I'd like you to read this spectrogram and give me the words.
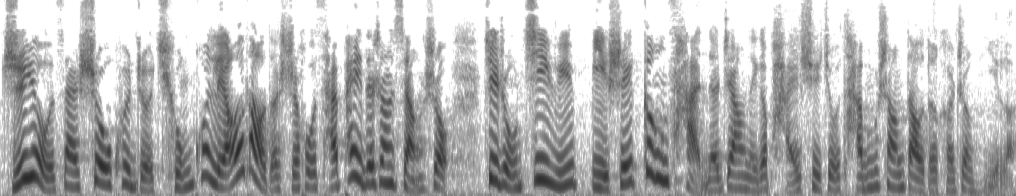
只有在受困者穷困潦倒的时候才配得上享受，这种基于比谁更惨的这样的一个排序，就谈不上道德和正义了。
